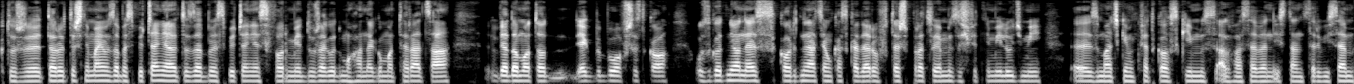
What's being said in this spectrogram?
którzy teoretycznie mają zabezpieczenie, ale to zabezpieczenie jest w formie dużego dmuchanego materaca. Wiadomo, to jakby było wszystko uzgodnione z koordynacją kaskaderów. Też pracujemy ze świetnymi ludźmi, e, z Maćkiem Kwiatkowskim, z Alpha 7 i Stan Serwisem,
